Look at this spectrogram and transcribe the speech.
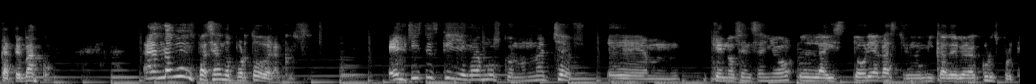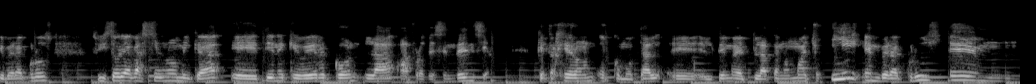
Catemaco. Andamos paseando por todo Veracruz. El chiste es que llegamos con una chef em, que nos enseñó la historia gastronómica de Veracruz, porque Veracruz, su historia gastronómica eh, tiene que ver con la afrodescendencia, que trajeron eh, como tal eh, el tema del plátano macho. Y en Veracruz, em,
